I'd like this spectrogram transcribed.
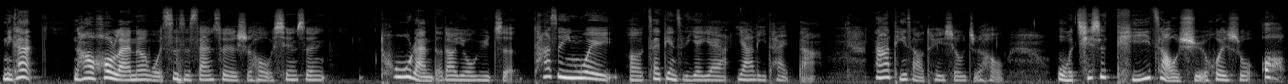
你看，然后后来呢？我四十三岁的时候，我先生。突然得到忧郁症，他是因为呃在电子业压压力太大。那他提早退休之后，我其实提早学会说哦，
